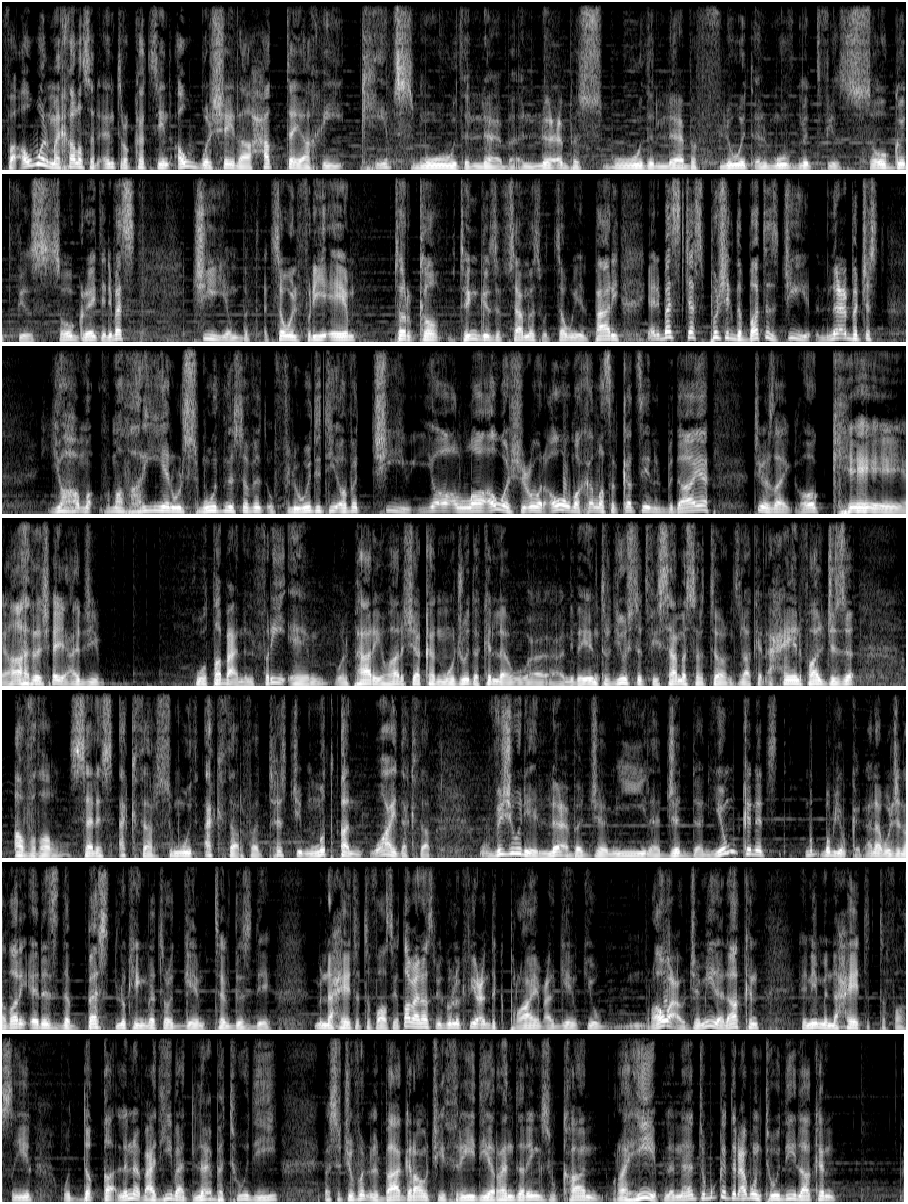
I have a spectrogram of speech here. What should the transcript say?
فأول ما يخلص ال intro cutscene أول شيء لاحظته يا أخي كيف smooth اللعبة. اللعبة smooth اللعبة fluid ال movement في so good في so great يعني بس شي يوم تسوي ال free aim تركض تنقز في سامس وتسوي ال parry. يعني بس just pushing the buttons شي اللعبة just يا مظهريا وال smoothness of it و fluidity of it شي يا الله أول شعور أول ما خلص ال cutscene البداية شي was like okay هذا شيء عجيب. وطبعا ال free aim وال parry وهذه الأشياء كانت موجودة كلها يعني they introduced في سامس ريتيرنز لكن الحين في هالجزء أفضل سلس أكثر سموث أكثر فتحس متقن وايد أكثر. وفيجولي اللعبه جميلة جدا. يمكن مو يمكن أنا وجهه نظري it is the best looking Metroid game till this day. من ناحية التفاصيل. طبعا ناس بيقول لك في عندك برايم على ال GameCube روعة وجميلة لكن هني من ناحية التفاصيل والدقة لأن بعد هي بعد لعبة 2D بس تشوفون ال background شي 3D renderings وكان رهيب لأن أنتم ممكن تلعبون 2D لكن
